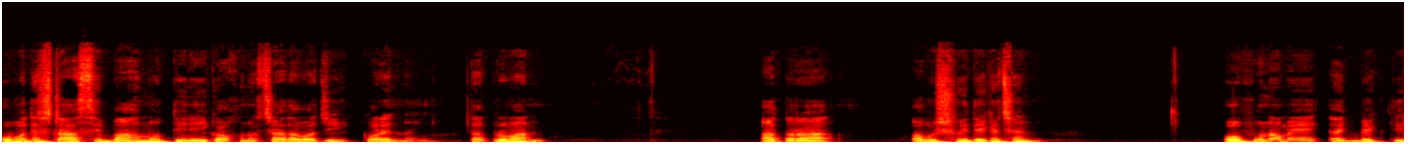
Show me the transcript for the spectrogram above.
উপদেষ্টা আসিফ মাহমুদ তিনি কখনো চাঁদাবাজি করেন নাই। তার প্রমাণ আপনারা অবশ্যই দেখেছেন। অপু নামে এক ব্যক্তি,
